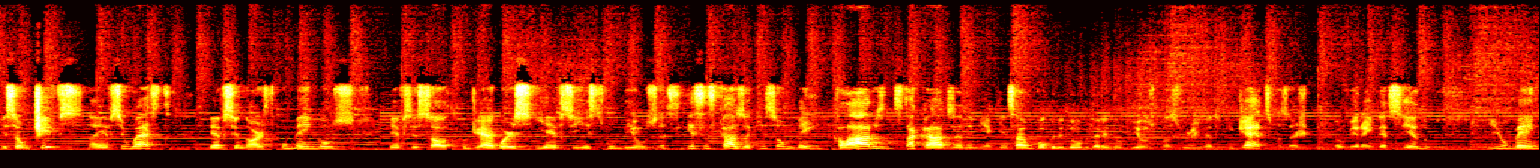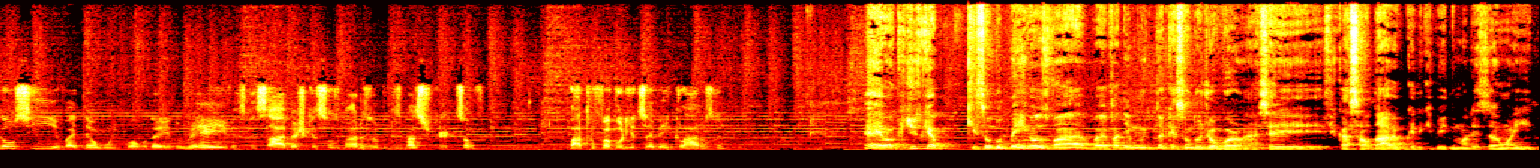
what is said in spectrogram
que são Chiefs na AFC West, AFC North o Bengals, AFC South o Jaguars e AFC East o Bills. Esses casos aqui são bem claros e destacados, né, minha? Quem sabe um pouco de dúvida ali no Bills com o surgimento do Jets, mas acho que meu ver ainda é cedo. E o Bengals se vai ter algum incômodo aí do Ravens, quem sabe? Acho que são os maiores dúvidas, mas acho que são quatro favoritos aí bem claros, né? É, eu acredito que a questão do Bengals vai, vai valer muito da questão do Joe Burrow, né? Se ele ficar saudável, porque ele que veio de uma lesão aí,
